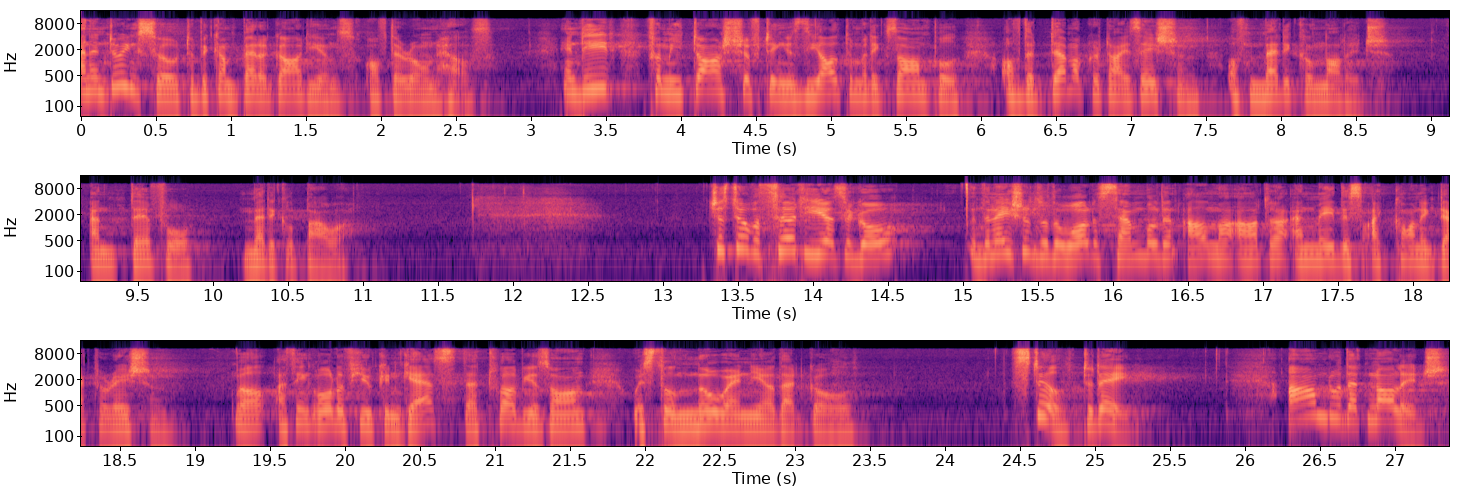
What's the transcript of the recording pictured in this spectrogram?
and in doing so, to become better guardians of their own health. Indeed, for me, task shifting is the ultimate example of the democratization of medical knowledge and therefore medical power. Just over 30 years ago, the nations of the world assembled in Alma Ata and made this iconic declaration. Well, I think all of you can guess that 12 years on, we're still nowhere near that goal. Still, today, armed with that knowledge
